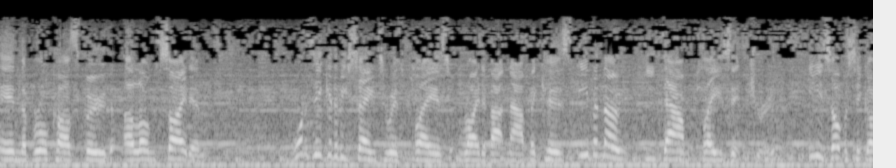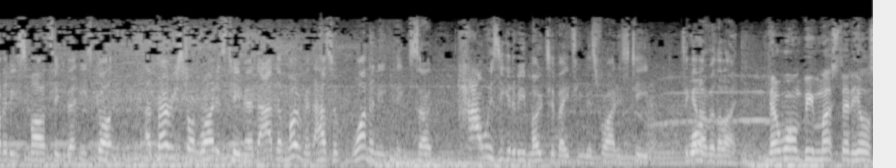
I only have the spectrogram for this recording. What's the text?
in the broadcast booth alongside him. What is he going to be saying to his players right about now? Because even though he downplays it, Drew, he's obviously got to be smarting that he's got a very strong riders team here that at the moment hasn't won anything. So how is he going to be motivating this riders team to get well, over the line? There won't be much that he'll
